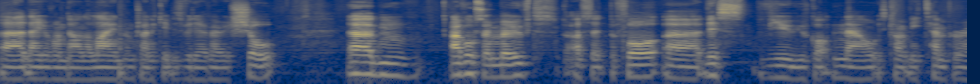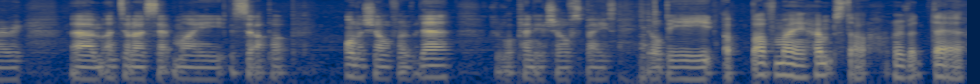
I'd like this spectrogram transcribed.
uh, later on down the line. I'm trying to keep this video very short. Um, I've also moved, I said before, uh, this view you've got now is currently temporary um, until I set my setup up on a shelf over there. I've got plenty of shelf space. It'll be above my hamster over there.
